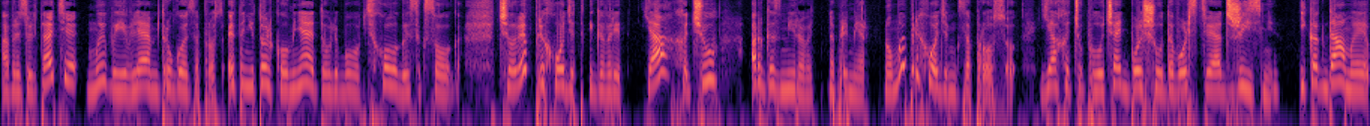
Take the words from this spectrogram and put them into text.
а в результате мы выявляем другой запрос. Это не только у меня, это у любого психолога и сексолога. Человек приходит и говорит, я хочу оргазмировать, например. Но мы приходим к запросу, я хочу получать больше удовольствия от жизни. И когда мы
